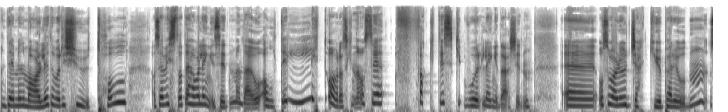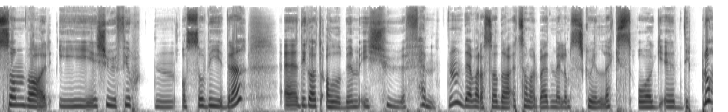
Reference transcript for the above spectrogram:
Damien Marley, det var i 2012. Altså, jeg visste at det her var lenge siden, men det er jo alltid litt overraskende å se faktisk hvor lenge det er siden. Eh, og så var det jo Jack U-perioden, som var i 2014 og så videre. Eh, de ga et album i 2015. Det var altså da et samarbeid mellom Skrillex og eh, Diplo.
